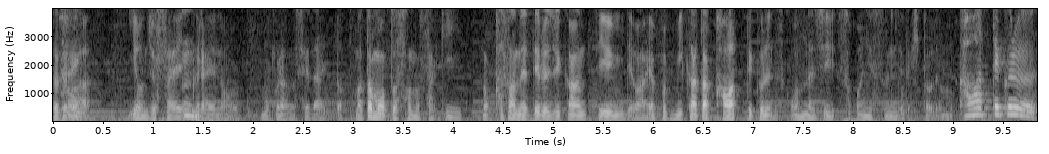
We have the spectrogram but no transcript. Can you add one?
例えばはい。40歳くらいの僕らの世代と、またもっとその先の重ねてる時間っていう意味ではやっぱ見方変わってくるんですか？同じそこに住んでる人でも。変わってくるん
